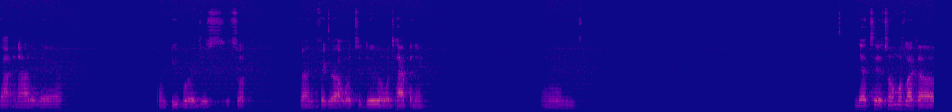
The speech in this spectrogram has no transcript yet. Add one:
gotten out of there and people are just trying to figure out what to do and what's happening. And that's it. It's almost like a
